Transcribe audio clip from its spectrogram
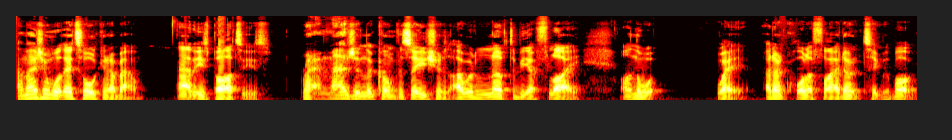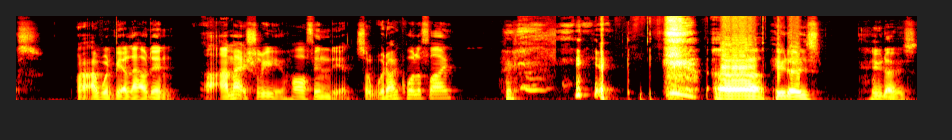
Imagine what they're talking about at these parties. Right, imagine the conversations. I would love to be a fly on the. Wait, I don't qualify. I don't tick the box. I wouldn't be allowed in. I'm actually half Indian, so would I qualify? uh, who knows? Who knows?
